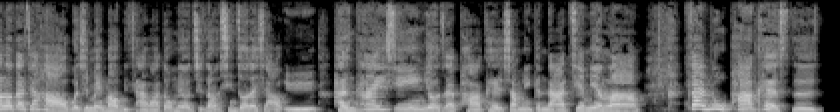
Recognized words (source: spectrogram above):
Hello，大家好，我是美貌比才华都没有，只懂星座的小鱼，很开心又在 Podcast 上面跟大家见面啦。在录 Podcast 的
